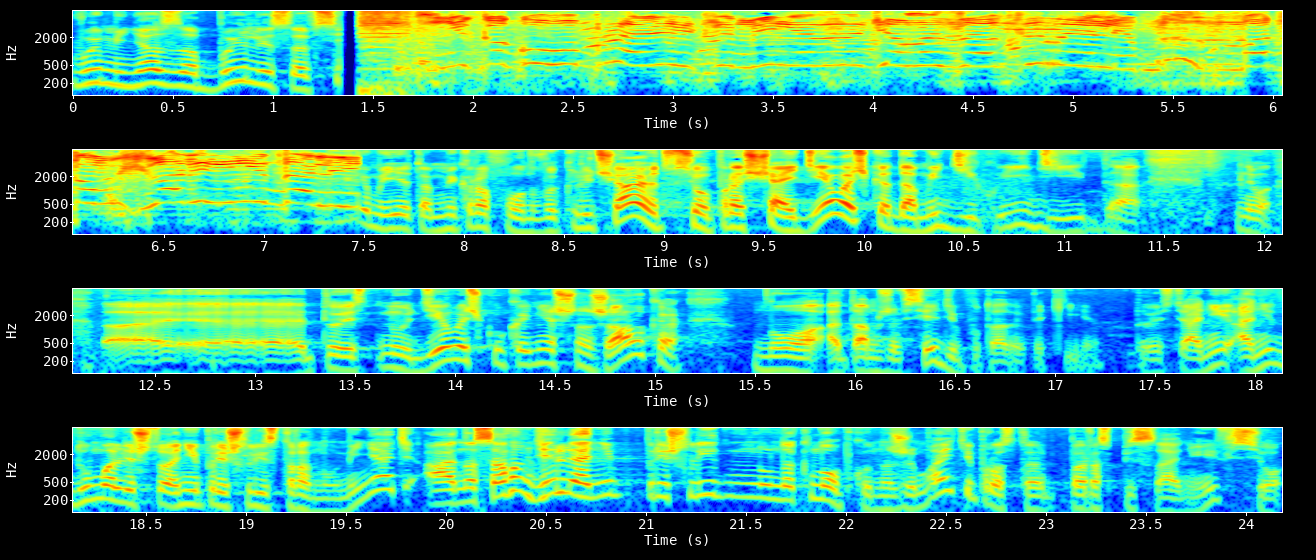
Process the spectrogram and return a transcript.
вы меня забыли совсем. Никакого ей там микрофон выключают, все, прощай, девочка, да, иди, иди, да. Ну, а, э, то есть, ну, девочку, конечно, жалко, но а там же все депутаты такие. То есть они, они думали, что они пришли страну менять, а на самом деле они пришли ну, на кнопку нажимайте просто по расписанию и все.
